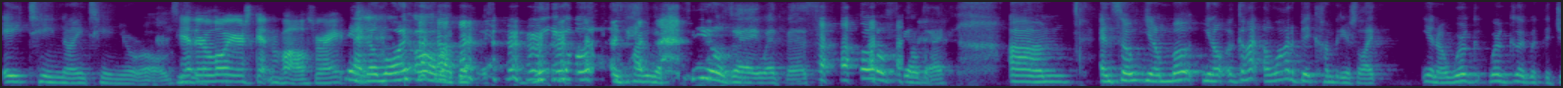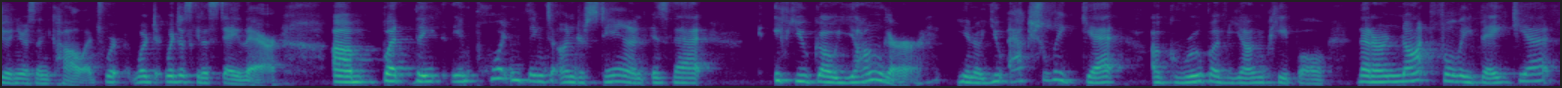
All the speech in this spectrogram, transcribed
18, 19 year olds. Yeah, their lawyers get involved, right? Yeah, the lawyer. Oh my goodness. Legal is having a field day with this, total field day. Um, and so, you know, mo- you know, a, got, a lot of big companies are like, you know, we're, we're good with the juniors in college. We're, we're, we're just going to stay there. Um, but the, the important thing to understand is that if you go younger, you know, you actually get a group of young people that are not fully baked yet.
